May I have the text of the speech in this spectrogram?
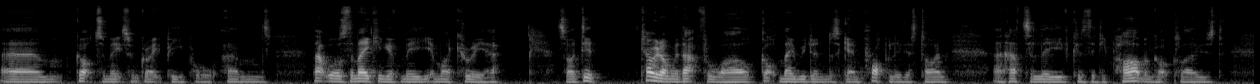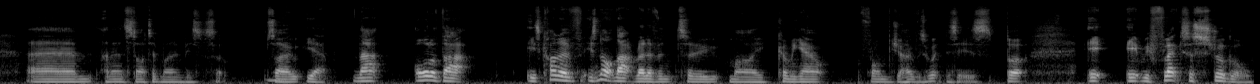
Um, got to meet some great people, and that was the making of me in my career. So I did carried on with that for a while. Got made redundant again properly this time, and had to leave because the department got closed, um, and then started my own business up. So yeah, that all of that is kind of is not that relevant to my coming out from Jehovah's Witnesses, but it it reflects a struggle.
